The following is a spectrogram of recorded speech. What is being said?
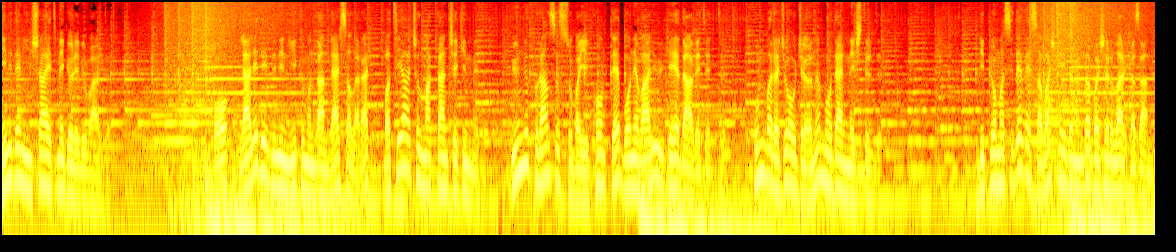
yeniden inşa etme görevi vardı. O, Lale Devri'nin yıkımından ders alarak, batıya açılmaktan çekinmedi. Ünlü Fransız subayı Comte Bonneval'i ülkeye davet etti. Kum barajı ocağını modernleştirdi. Diplomaside ve savaş meydanında başarılar kazandı.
